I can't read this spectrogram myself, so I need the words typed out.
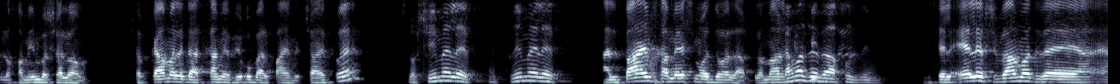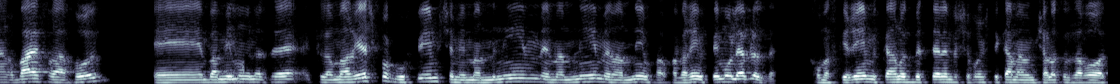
לוחמים בשלום. עכשיו, כמה לדעתך הם העבירו ב-2019? 30 אלף, 20 אלף. 2,500 דולר, כלומר... כמה זה באחוזים? של 1,714 אחוז אה, במימון הזה. כלומר, יש פה גופים שמממנים, מממנים, מממנים. חברים, שימו לב לזה. אנחנו מזכירים, הזכרנו את בצלם ושוברים שתיקה מהממשלות הזרות,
